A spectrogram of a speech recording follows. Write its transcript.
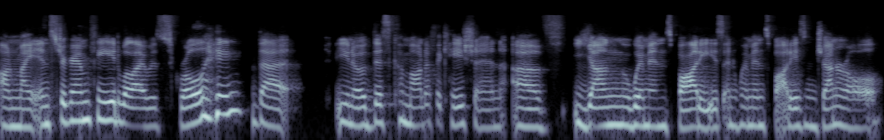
on my instagram feed while i was scrolling that you know this commodification of young women's bodies and women's bodies in general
